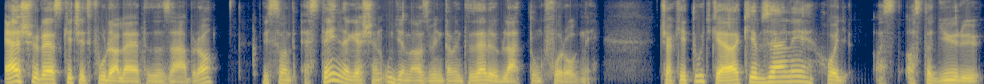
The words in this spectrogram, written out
elsőre ez kicsit fura lehet ez az ábra, viszont ez ténylegesen ugyanaz, mint amit az előbb láttunk forogni. Csak itt úgy kell elképzelni, hogy azt, azt a gyűrű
